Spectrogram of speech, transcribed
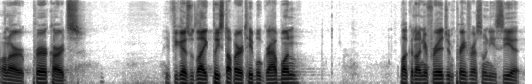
on our prayer cards, if you guys would like, please stop by our table, grab one, pluck it on your fridge, and pray for us when you see it.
